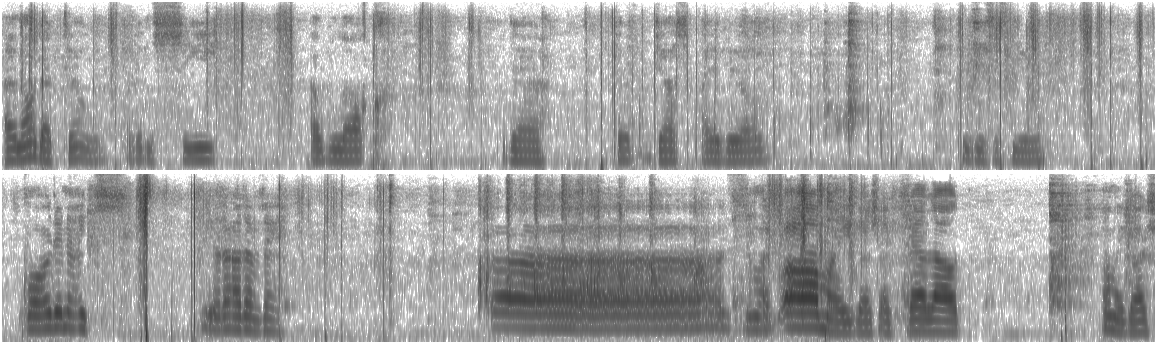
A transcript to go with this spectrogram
I know that too. I can see a block there that just I build. This is new. Coordinates. Get out of there. Uh, oh my gosh, I fell out. Oh my gosh.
